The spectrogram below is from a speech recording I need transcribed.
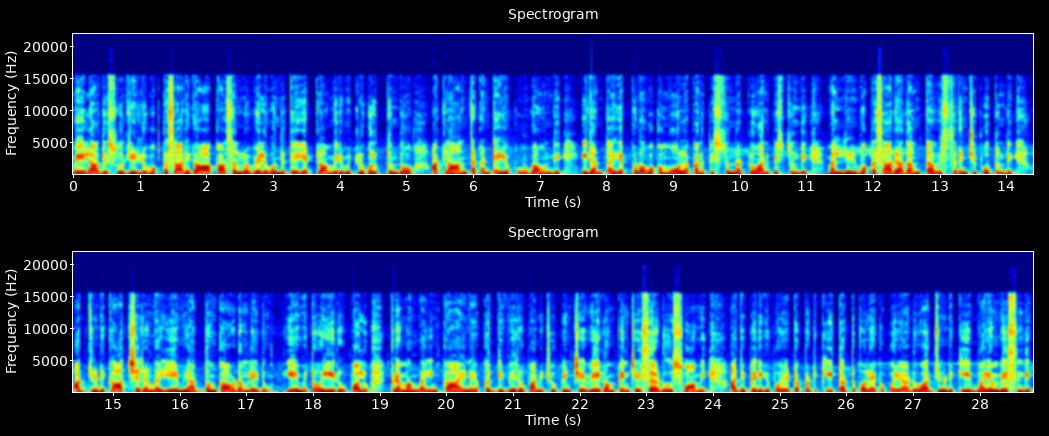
వేలాది సూర్యుళ్ళు ఒక్కసారిగా ఆకాశంలో వెలుగొందితే ఎట్లా మిరుమిట్లు గొలుపుతుందో అట్లా అంతకంటే ఎక్కువగా ఉంది. ఇదంతా ఎక్కడో ఒక మూల కనిపిస్తున్నట్లు అనిపిస్తుంది. మళ్ళీ ఒకసారి అదంతా విస్తరించిపోతుంది. అర్జునుడికి ఆశ్చర్యంగా ఏమీ అర్థం కావడం లేదు. ఏమిటో ఈ రూపాలు? క్రమంగా ఇంకా ఆయన యొక్క దివ్య రూపాన్ని చూపించే వేగం పెంచేశాడు స్వామి. అది పెరిగిపోయేటప్పటికీ తట్టుకోలేకపోయాడు అర్జునుడికి భయం వేసింది.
